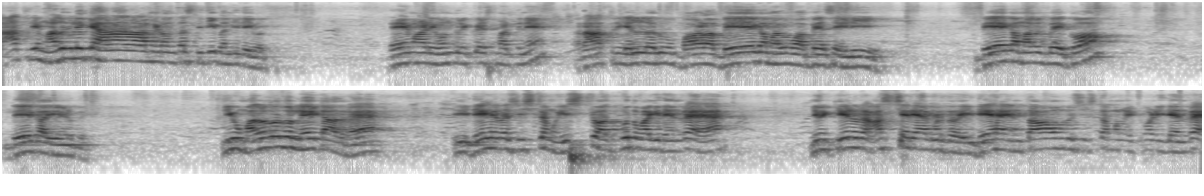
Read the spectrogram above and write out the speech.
ರಾತ್ರಿ ಮಲಗಲಿಕ್ಕೆ ಅಲಾರಾಮ್ ಇಡುವಂತ ಸ್ಥಿತಿ ಬಂದಿದೆ ಇವತ್ತು. ದಯಮಾಡಿ ಒಂದು ರಿಕ್ವೆಸ್ಟ್ ಮಾಡ್ತೀನಿ. ರಾತ್ರಿ ಎಲ್ಲರೂ ಬಹಳ ಬೇಗ ಮಲಗುವ ಅಭ್ಯಾಸ ಇಡಿ. ಬೇಗ ಮಲಗಬೇಕು, ಬೇಗ ಹೇಳ್ಬೇಕು ನೀವು ಮಲಗೋದು ಲೇಟ್ ಆದ್ರೆ ಈ ದೇಹದ ಸಿಸ್ಟಮ್ ಎಷ್ಟು ಅದ್ಭುತವಾಗಿದೆ ಅಂದ್ರೆ ನೀವು ಕೇಳಿದ್ರೆ ಆಶ್ಚರ್ಯ ಆಗ್ಬಿಡ್ತದೆ. ಈ ದೇಹ ಎಂತ ಒಂದು ಸಿಸ್ಟಮ್ ಅನ್ನು ಇಟ್ಕೊಂಡಿದೆ ಅಂದ್ರೆ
